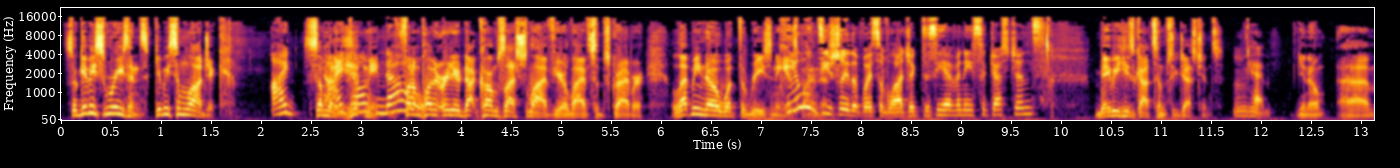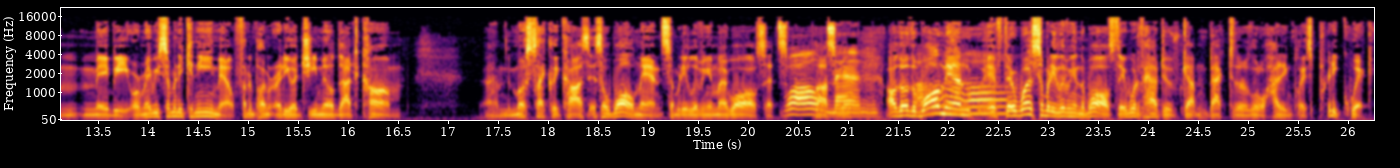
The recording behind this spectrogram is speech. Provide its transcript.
So give me some reasons, give me some logic. I Somebody I hit don't me. Know. Funemploymentradio.com slash live. You're a live subscriber. Let me know what the reasoning is. Kalen's usually the voice of logic. Does he have any suggestions? Maybe he's got some suggestions. Okay. You know, um, maybe. Or maybe somebody can email funemploymentradio at gmail.com. Um, the most likely cause is a wall man, somebody living in my walls. That's Wall possible. man. Although the wall man, if there was somebody living in the walls, they would have had to have gotten back to their little hiding place pretty quick.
